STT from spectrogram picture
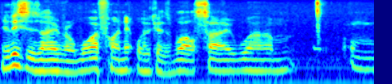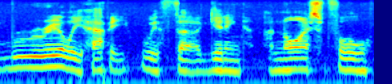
Now, this is over a Wi Fi network as well, so um, I'm really happy with uh, getting a nice full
